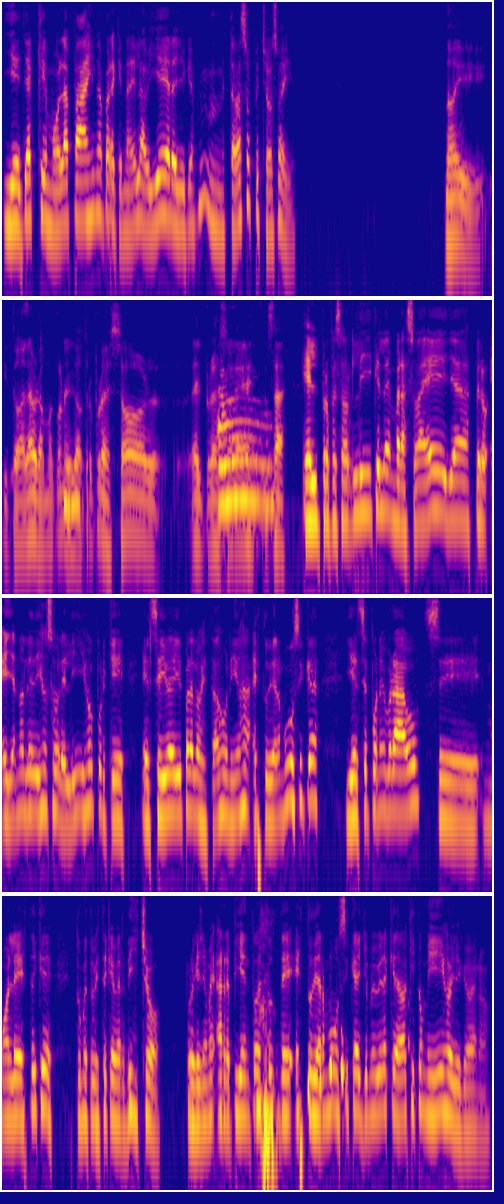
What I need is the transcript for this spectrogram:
y ella quemó la página para que nadie la viera. Y yo dije, hmm, estaba sospechoso ahí. No, y, y toda la broma con el Mm. otro profesor, el profesor este, o Ah. sea, El profesor Lee que la embarazó a ella, pero ella no le dijo sobre el hijo porque él se iba a ir para los Estados Unidos a estudiar música y él se pone bravo, se molesta y que tú me tuviste que haber dicho, porque yo me arrepiento de, estu- de estudiar música y yo me hubiera quedado aquí con mi hijo y yo que bueno,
